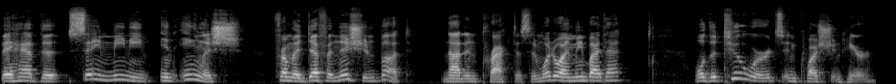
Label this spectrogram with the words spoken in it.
They have the same meaning in English from a definition, but not in practice. And what do I mean by that? Well, the two words in question here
